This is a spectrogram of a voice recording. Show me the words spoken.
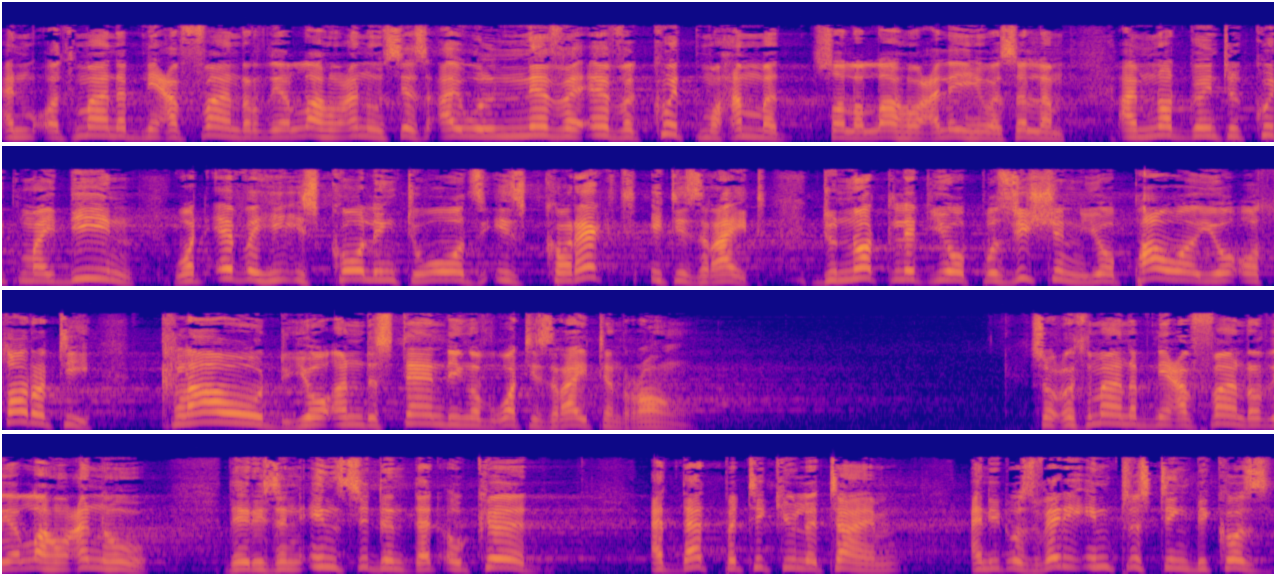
And Uthman ibn Affan radiallahu anhu says, I will never ever quit Muhammad sallallahu alayhi wasallam. I'm not going to quit my deen. Whatever he is calling towards is correct, it is right. Do not let your position, your power, your authority cloud your understanding of what is right and wrong. So Uthman ibn Affan radiallahu anhu, there is an incident that occurred at that particular time, and it was very interesting because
